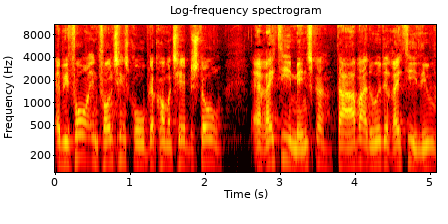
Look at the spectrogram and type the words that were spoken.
at vi får en folketingsgruppe, der kommer til at bestå af rigtige mennesker, der arbejder ude i det rigtige liv.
